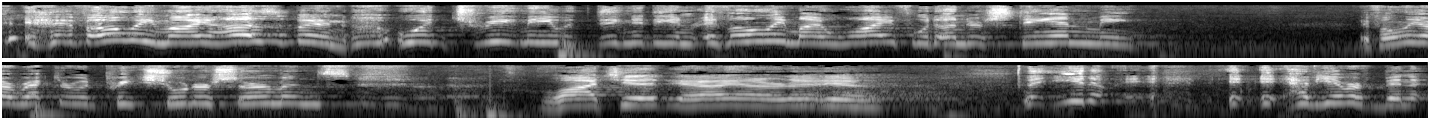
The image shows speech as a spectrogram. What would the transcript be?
if only my husband would treat me with dignity, and if only my wife would understand me. If only our rector would preach shorter sermons. Watch it. Yeah, yeah, yeah. You know, it, it, have you ever been,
